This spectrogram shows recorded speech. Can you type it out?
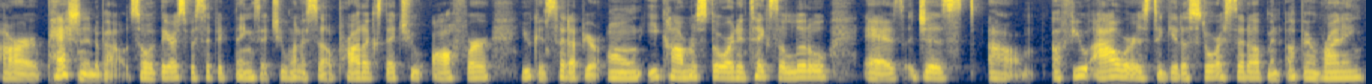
are passionate about. So if there are specific things that you want to sell, products that you offer, you can set up your own e-commerce store. And it takes a little as just um, a few hours to get a store set up and up and running.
